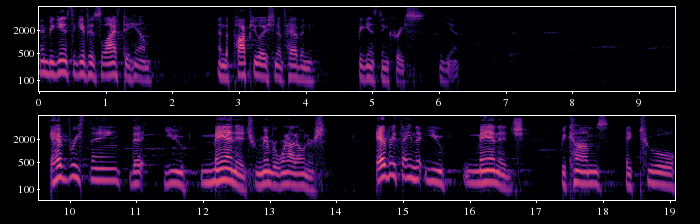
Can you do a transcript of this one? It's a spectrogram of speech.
and begins to give his life to him, and the population of heaven begins to increase again. Everything that you manage, remember, we're not owners, everything that you manage becomes a tool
